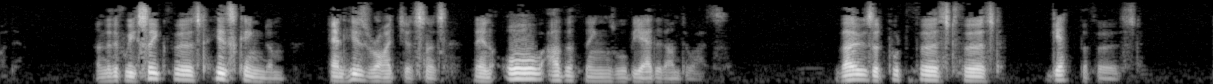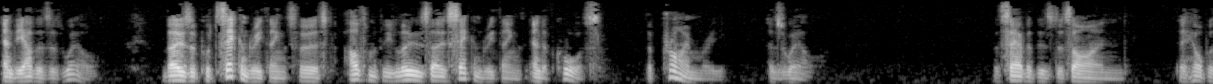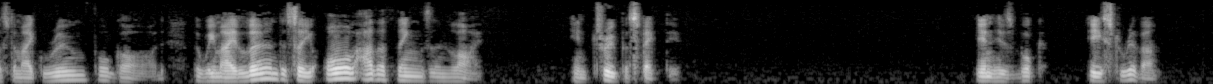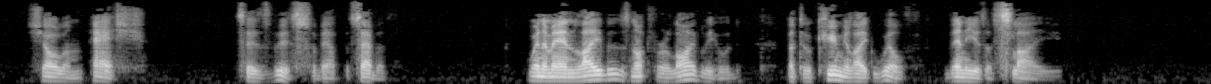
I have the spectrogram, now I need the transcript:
And that if we seek first His kingdom and His righteousness, then all other things will be added unto us. Those that put first first get the first, and the others as well. Those that put secondary things first ultimately lose those secondary things, and of course, the primary as well. The Sabbath is designed to help us to make room for God, that we may learn to see all other things in life in true perspective. In his book, East River, Sholem Asch says this about the Sabbath. When a man labours not for a livelihood, but to accumulate wealth, then he is a slave.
